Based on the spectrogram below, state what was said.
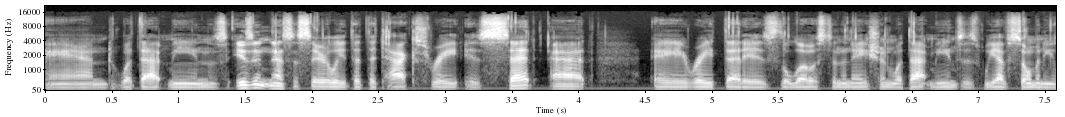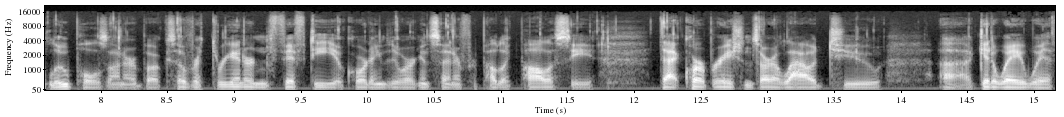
And what that means isn't necessarily that the tax rate is set at a rate that is the lowest in the nation. What that means is we have so many loopholes on our books, over 350, according to the Oregon Center for Public Policy, that corporations are allowed to uh, get away with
